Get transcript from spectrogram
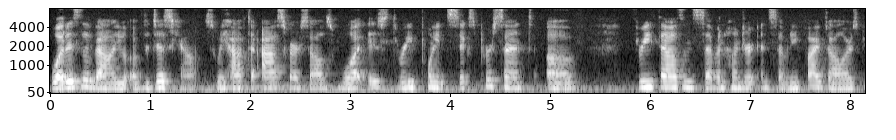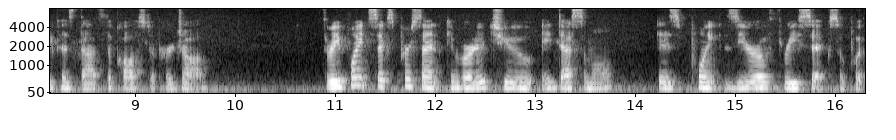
what is the value of the discount. So we have to ask ourselves, what is 3.6% of $3,775 because that's the cost of her job. 3.6% converted to a decimal is 0.036. So put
